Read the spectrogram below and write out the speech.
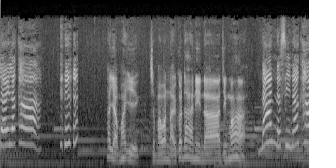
เลยล่ะค่ะ ถ้าอยากมาอีกจะมาวันไหนก็ได้นี่นาจริงมานั่นนะสินะคะ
